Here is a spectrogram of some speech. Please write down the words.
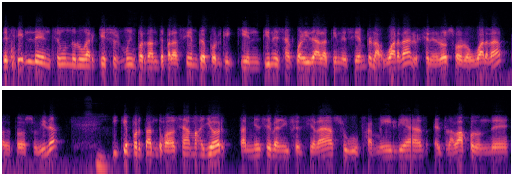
Decirle, en segundo lugar, que eso es muy importante para siempre, porque quien tiene esa cualidad la tiene siempre, la guarda, el generoso lo guarda para toda su vida, y que por tanto, cuando sea mayor, también se beneficiará su familia, el trabajo donde,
